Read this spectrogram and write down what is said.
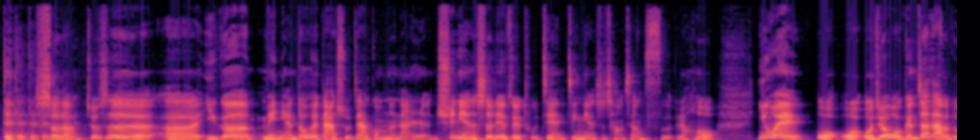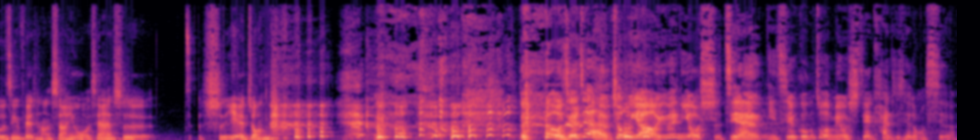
对对对对，是的，就是呃，一个每年都会打暑假工的男人，去年是《猎罪图鉴》，今年是《长相思》。然后，因为我我我觉得我跟炸炸的路径非常像，因为我现在是失业状态。我觉得这很重要，因为你有时间，你其实工作没有时间看这些东西的。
